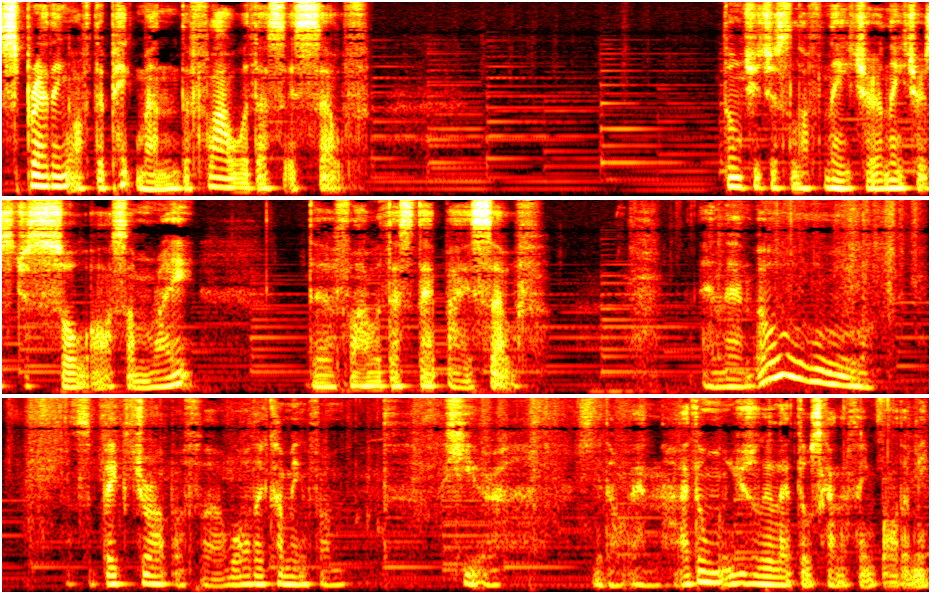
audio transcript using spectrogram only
spreading of the pigment the flower does itself. Don't you just love nature? Nature is just so awesome, right? The flower does that by itself. And then, oh, it's a big drop of uh, water coming from here, you know, and I don't usually let those kind of things bother me.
